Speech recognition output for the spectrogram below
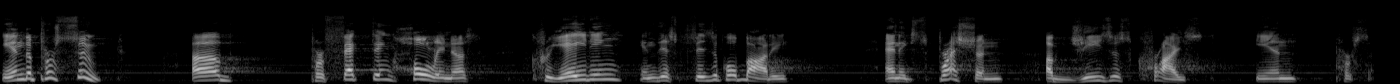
in the pursuit of perfecting holiness, creating in this physical body an expression of Jesus Christ in person.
